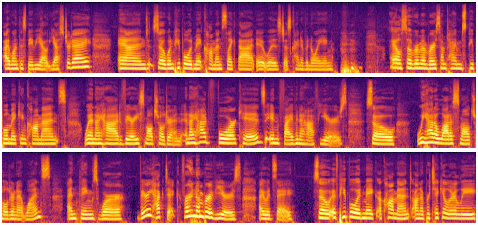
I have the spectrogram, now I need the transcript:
I want this baby out yesterday. And so when people would make comments like that, it was just kind of annoying. I also remember sometimes people making comments when I had very small children, and I had four kids in five and a half years. So we had a lot of small children at once, and things were very hectic for a number of years, I would say. So, if people would make a comment on a particularly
